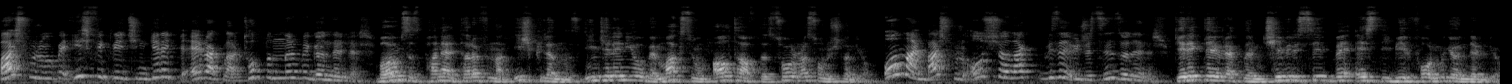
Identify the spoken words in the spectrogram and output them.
Başvuru ve iş fikri için gerekli evraklar toplanır ve gönderilir. Bağımsız panel tarafından iş planınız inceleniyor ve maksimum 6 hafta sonra sonuçlanıyor. Online başvuru oluşturularak vize ücretiniz ödenir. Gerekli evrakların çevirisi ve SD1 formu gönderiliyor.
